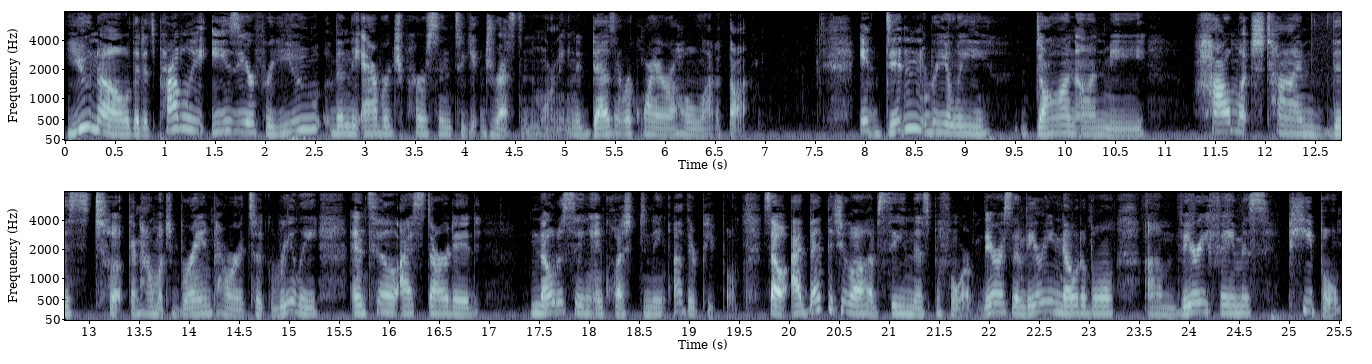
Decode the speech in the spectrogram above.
You know that it's probably easier for you than the average person to get dressed in the morning, and it doesn't require a whole lot of thought. It didn't really dawn on me how much time this took and how much brain power it took, really, until I started noticing and questioning other people. So I bet that you all have seen this before. There are some very notable, um, very famous people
